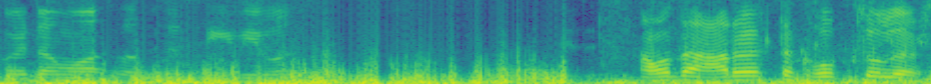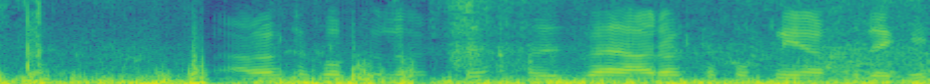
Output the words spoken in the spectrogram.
কয়টা মাছ আছে চিংড়ি মাছ? আমাদের আরও একটা খোপ চলে আসছে। আরও একটা খোপ চলে আসছে। হাজিজ ভাই আরও একটা খোপ নিয়ে আসছে দেখি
